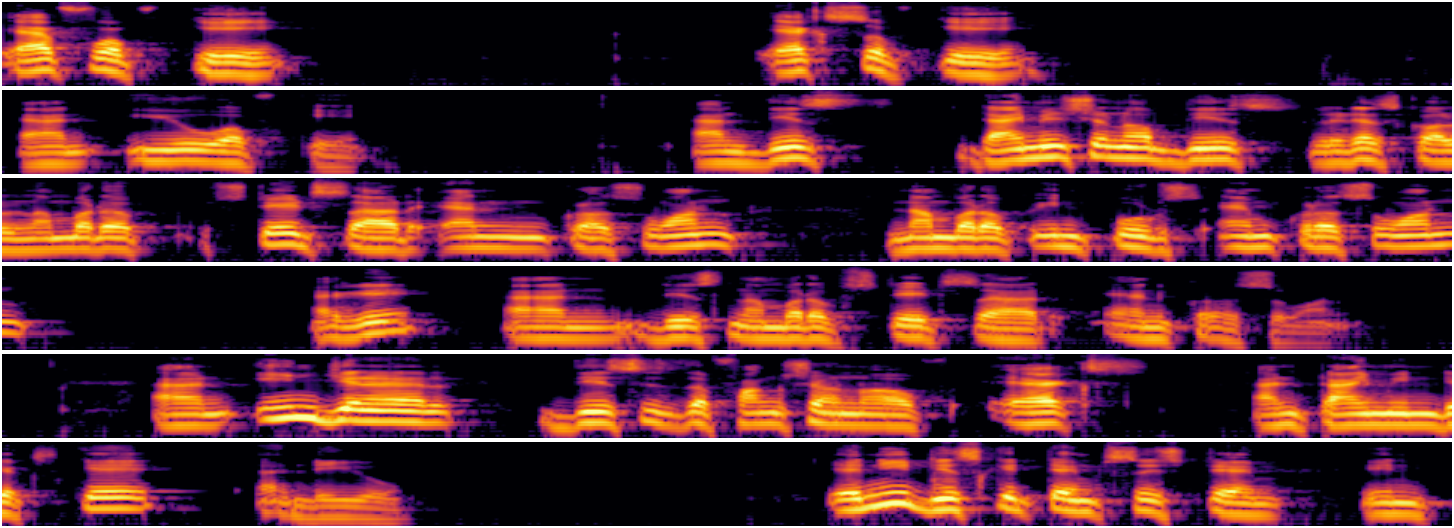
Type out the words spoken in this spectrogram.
f of k x of k and u of k. And this dimension of this let us call number of states are n cross 1 number of inputs m cross 1 agree? And this number of states are n cross 1 and in general this is the function of x and time index k and u. Any discrete time system in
